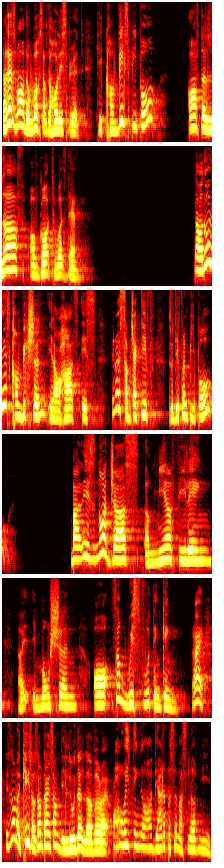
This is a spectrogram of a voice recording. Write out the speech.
Now, that's one of the works of the Holy Spirit. He convicts people of the love of God towards them. Now, although this conviction in our hearts is, you know, subjective to different people, but it's not just a mere feeling, uh, emotion, or some wistful thinking, right? It's not a case of sometimes some deluded lover, right? Always think, oh, the other person must love me.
